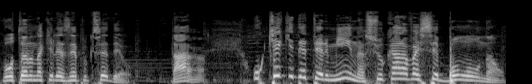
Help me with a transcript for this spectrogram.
Voltando naquele exemplo que você deu, tá? Aham. O que que determina se o cara vai ser bom ou não?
